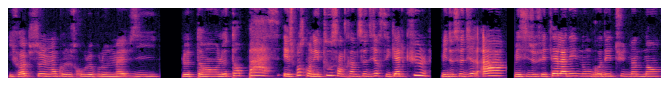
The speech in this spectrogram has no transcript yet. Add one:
il faut absolument que je trouve le boulot de ma vie, le temps, le temps passe. Et je pense qu'on est tous en train de se dire ces calculs, mais de se dire ah, mais si je fais telle année nombre d'études maintenant,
